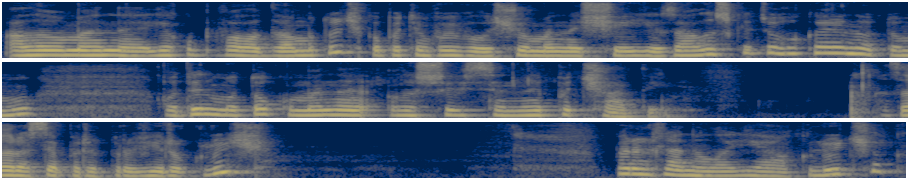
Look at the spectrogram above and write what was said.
Але у мене я купувала два моточка, потім виявилося, що у мене ще є залишки цього керену, тому один моток у мене лишився не початий. Зараз я перепровірю ключ. Переглянула я ключик.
